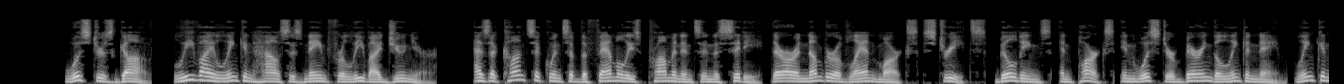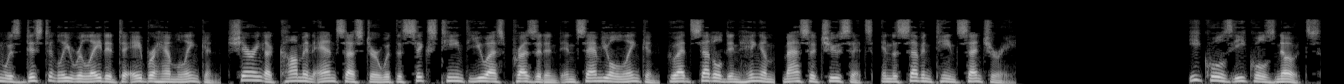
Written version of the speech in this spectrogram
Worcester's Gov. Levi Lincoln House is named for Levi Jr. As a consequence of the family's prominence in the city, there are a number of landmarks streets, buildings, and parks in Worcester bearing the Lincoln name. Lincoln was distantly related to Abraham Lincoln, sharing a common ancestor with the 16th U.S. President in Samuel Lincoln, who had settled in Hingham, Massachusetts, in the 17th century. Notes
